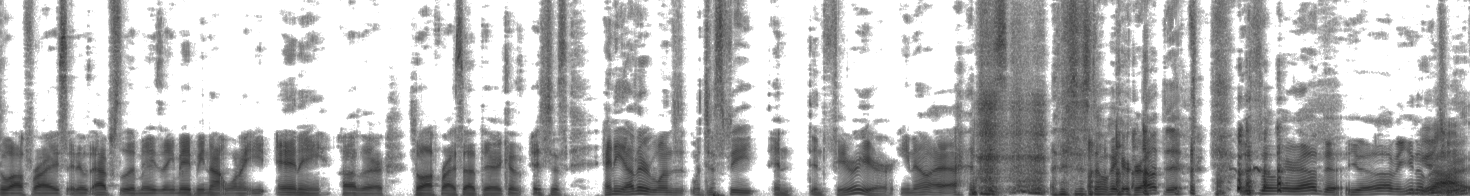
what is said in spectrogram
jollof rice, and it was absolutely amazing. It made me not want to eat any other jollof rice out there because it's just any other ones would just be in, inferior. You know, I, I just this is no way around it. There's no way around it. You know, I mean, you know Yeah.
